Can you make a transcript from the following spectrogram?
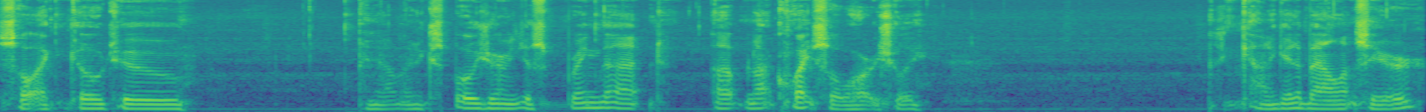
So I can go to And I'm an exposure and just bring that up, not quite so harshly. Kind of get a balance here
